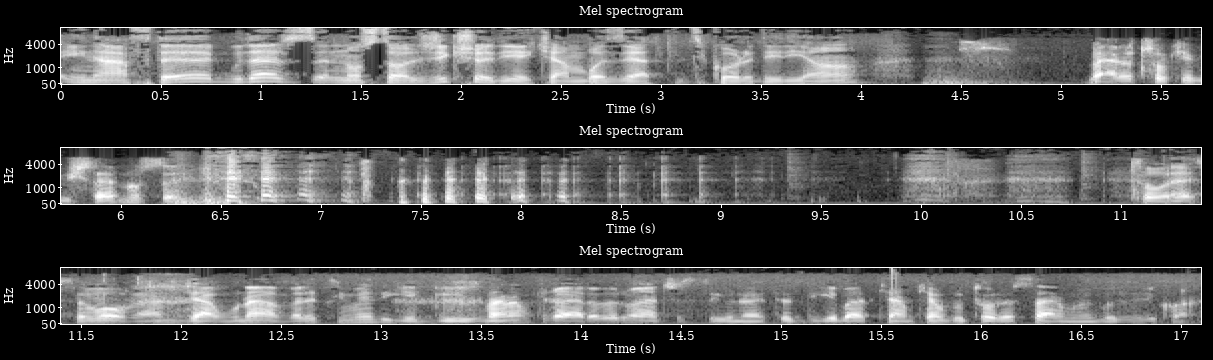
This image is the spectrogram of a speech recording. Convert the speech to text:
این هفته گودرز نوستالژیک شدی یکم بازی اتلتیکو رو دیدی ها؟ برای تو که بیشتر نوستالژی تورسه واقعا جوون اول تیم دیگه. گریزمن هم که قراره بره منچستر یونایتد دیگه بعد کم کم رو تورس سرمایه گذاری کنن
